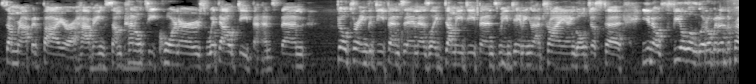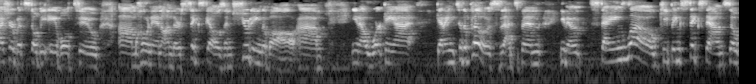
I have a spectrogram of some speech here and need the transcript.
some rapid fire having some penalty corners without defense then filtering the defense in as like dummy defense maintaining that triangle just to you know feel a little bit of the pressure but still be able to um, hone in on their stick skills and shooting the ball. Um, you know working at getting to the post. That's been, you know, staying low, keeping sticks down. So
